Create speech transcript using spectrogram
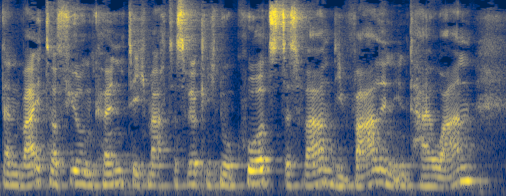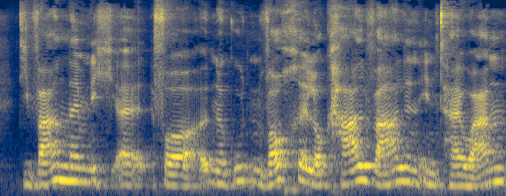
dann weiterführen könnte, ich mache das wirklich nur kurz, das waren die Wahlen in Taiwan. Die waren nämlich äh, vor einer guten Woche Lokalwahlen in Taiwan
